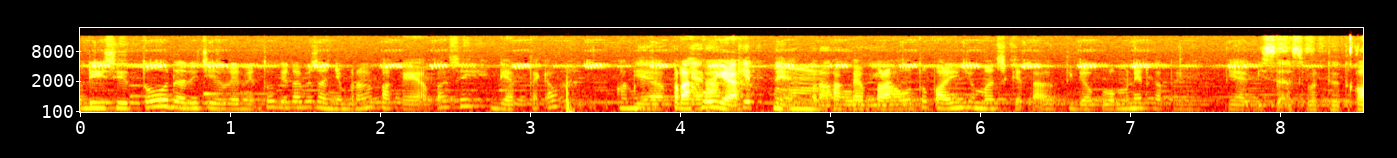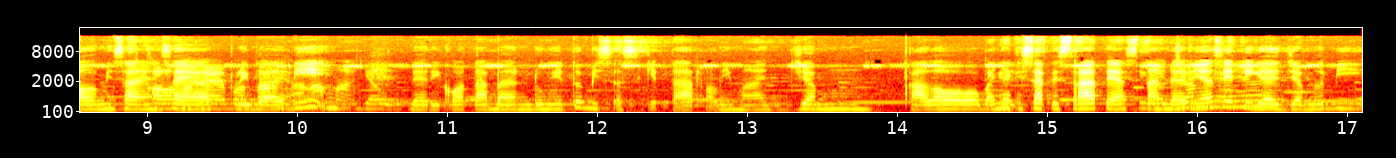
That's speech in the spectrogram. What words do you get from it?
di situ dari Cililin itu kita bisa nyebrangnya pakai apa sih getek apa bukan Ya, perahu ya, ya, Mm, perahu pakai gitu. perahu tuh paling cuma sekitar 30 menit katanya Ya bisa seperti itu. Kalau misalnya Kalau saya motor pribadi ya lama, jauh. dari kota Bandung itu bisa sekitar 5 jam. Kalau banyak istirahat-istirahat ya, standarnya sih tiga kayaknya. jam lebih.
